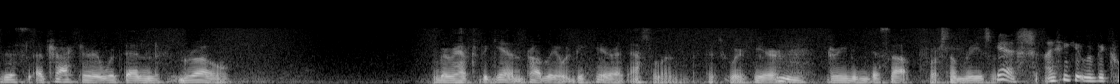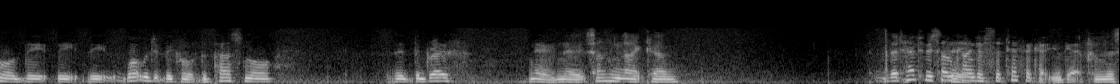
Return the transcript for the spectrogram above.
this attractor would then grow. Where we have to begin, probably it would be here at Esalen, because we're here Hmm. dreaming this up for some reason. Yes, I think it would be called the, the, the what would it be called? The personal, the, the growth, no, no, something like, um, there'd have to be some The- kind of certificate you get from this,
